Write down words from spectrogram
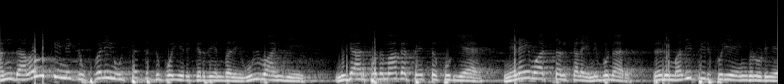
அந்த அளவுக்கு இன்னைக்கு புகழின் உச்சத்துக்கு போயிருக்கிறது என்பதை உள்வாங்கி மிக அற்புதமாக பேசக்கூடிய நினைவாற்றல் கலை நிபுணர் பெரும் மதிப்பிற்குரிய எங்களுடைய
